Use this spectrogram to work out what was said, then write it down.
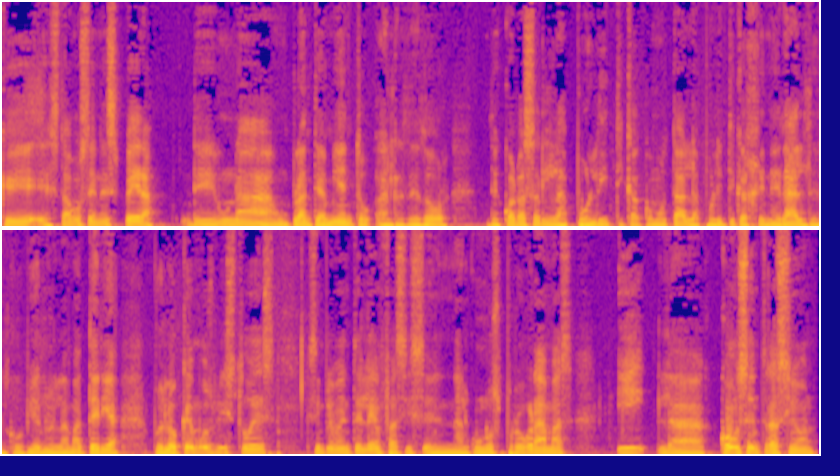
que estamos en espera de una, un planteamiento alrededor de cuál va a ser la política como tal, la política general del gobierno en la materia, pues lo que hemos visto es simplemente el énfasis en algunos programas y la concentración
